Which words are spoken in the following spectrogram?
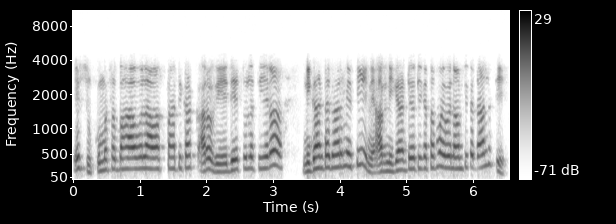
ඒ සුකුම ස්වභාවවල අවස්ථා ටිකක් අර වේදයේ තුල තියෙන නිගණ්ඨ ධර්මයේ තියෙන්නේ. අර නිගණ්ඨය ටික තමයි ওই නම් ටික දාලා තියෙන්නේ.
